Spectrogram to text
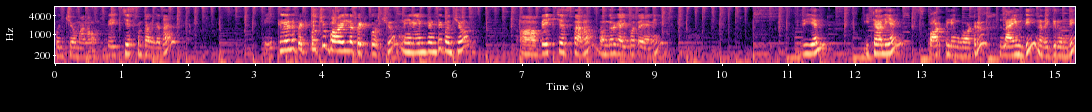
కొంచెం మనం బేక్ చేసుకుంటాం కదా. బేక్లోనే పెట్టుకోవచ్చు బాయిల్లో పెట్టుకోవచ్చు. నేను ఏంటంటే కొంచెం బేక్ చేస్తాను తొందరగా అయిపోతాయని. రియల్ ఇటాలియన్ స్పార్క్లింగ్ వాటర్ లైమ్ది నా దగ్గర ఉంది.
